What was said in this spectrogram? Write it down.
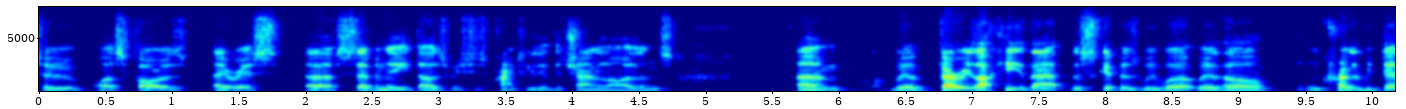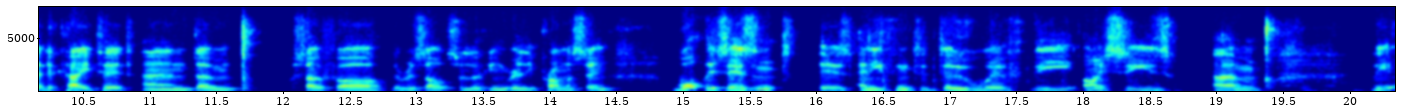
to well, as far as area uh, 7E does, which is practically the Channel Islands. Um, we're very lucky that the skippers we work with are incredibly dedicated and um, so far the results are looking really promising. What this isn't is anything to do with the ICES um, the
